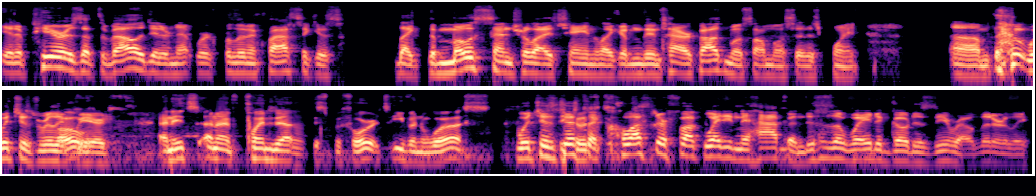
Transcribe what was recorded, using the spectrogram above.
it appears that the validator network for Luna Classic is like the most centralized chain, like in the entire cosmos, almost at this point, um, which is really oh, weird. And it's and I've pointed out this before. It's even worse. Which is just a clusterfuck waiting to happen. This is a way to go to zero, literally.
